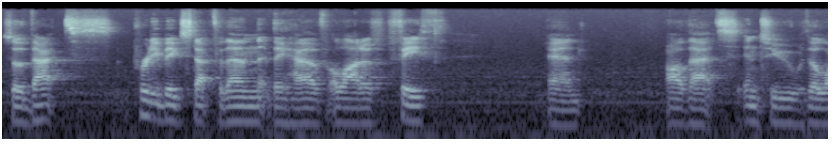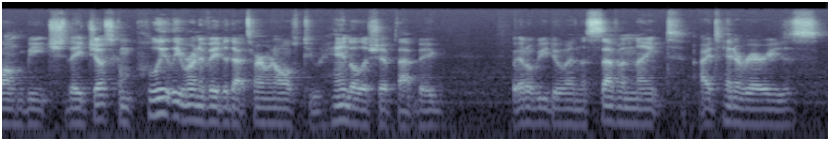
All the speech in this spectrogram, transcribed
So that's pretty big step for them. They have a lot of faith and all that into the Long Beach. They just completely renovated that terminal to handle a ship that big. It'll be doing the seven night itineraries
